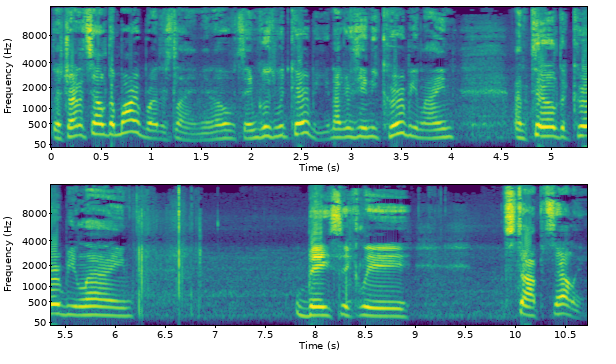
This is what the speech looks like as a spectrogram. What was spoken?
they're trying to sell the Mario Brothers line. You know, same goes with Kirby. You're not going to see any Kirby line until the Kirby line basically stop selling.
